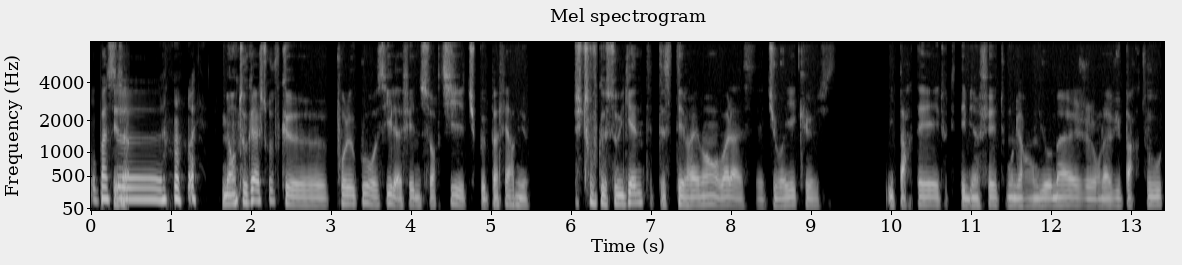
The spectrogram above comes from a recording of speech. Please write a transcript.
On passe. Mais en tout cas, je trouve que pour le cours aussi, il a fait une sortie et tu peux pas faire mieux. Je trouve que ce week-end, c'était vraiment, voilà, tu voyais que il partait et tout était bien fait, tout le monde lui a rendu hommage, on l'a vu partout.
